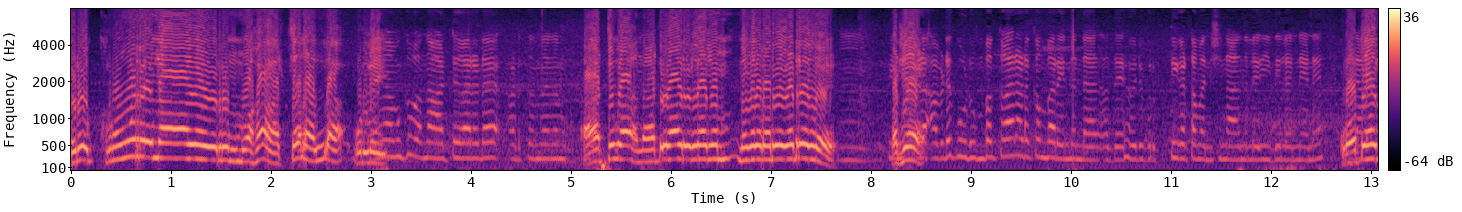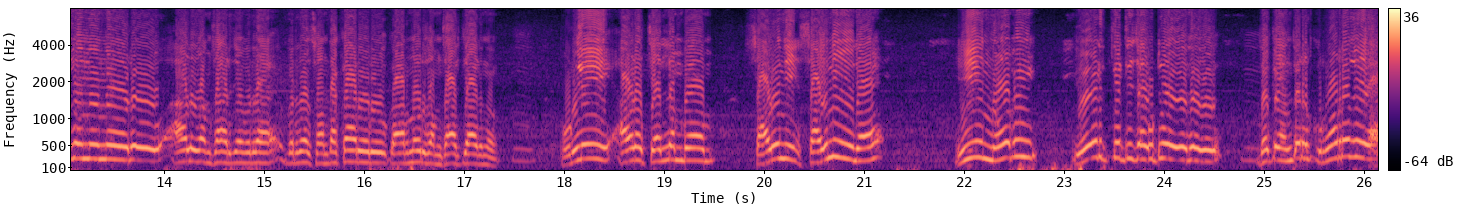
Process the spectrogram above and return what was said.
ഒരു ക്രൂരനായ ഒരു മുഖ അച്ഛനല്ല പുള്ളി. നാട്ടുകാരുടെ നാട്ടുകാരെല്ലാരും നിങ്ങൾ പറഞ്ഞു കേട്ടല്ലേ? പിന്നെ അവിടെ കുടുംബക്കാരടക്കം പറയുന്നുണ്ട് അദ്ദേഹം ഒരു വൃത്തികെട്ട മനുഷ്യനാണെന്നുള്ള രീതിയിൽ തന്നെയാണ്. കോട്ടയത്ത് നിന്ന് ഒരു ആൾ സംസാരിച്ചു ഇവരുടെ ഇവരുടെ സ്വന്തക്കാർ ഒരു കാർന്നൂർ സംസാരിച്ചായിരുന്നു. പുള്ളി അവിടെ ചെല്ലുമ്പോൾ സൈനി സൈനിനെ ഈ നോബി എടുത്തിട്ട് ചവിട്ടുക ചെയ്തത്. ഇതൊക്കെ എന്തൊരു ക്രൂരതയാ.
